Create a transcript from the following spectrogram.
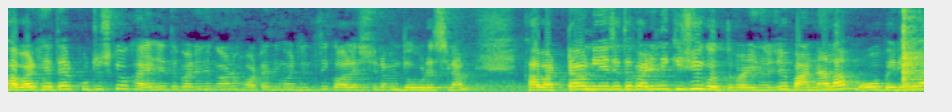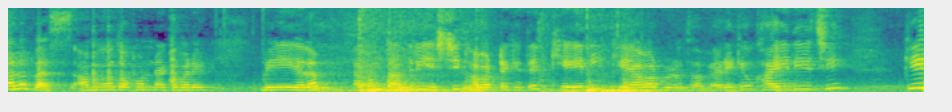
খাবার খেতে, আর কুটুসকেও খাইয়ে যেতে পারিনি, কারণ হঠাৎ ইমার্জেন্সি কলেজ ছিল আমি দৌড়েছিলাম। খাবারটাও নিয়ে যেতে পারিনি, কিছুই করতে পারিনি যে বানালাম, ও বেরিয়ে গেল, ব্যাস, আমিও তখন একেবারে বেরিয়ে গেলাম। এখন তাড়াতাড়ি এসছি খাবারটা খেতে, খেয়ে নিই খেয়ে আবার বেরোতে হবে। আর একেও খাইয়ে দিয়েছি। কি,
